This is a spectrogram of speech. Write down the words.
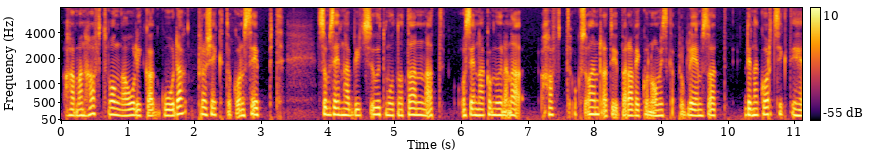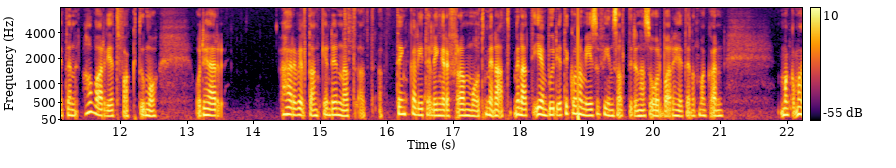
har man haft många olika goda projekt och koncept som sen har bytts ut mot något annat. Och sen har kommunerna haft också andra typer av ekonomiska problem. Så att den här kortsiktigheten har varit ett faktum. Och, och det här, här är väl tanken den att, att, att tänka lite längre framåt. Men att, men att i en budgetekonomi så finns alltid den här sårbarheten att man kan man, man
